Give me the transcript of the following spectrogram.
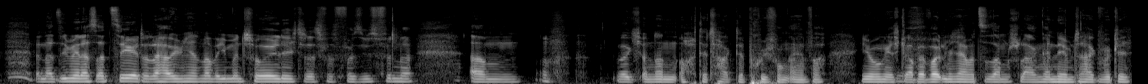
dann hat sie mir das erzählt und da habe ich mich erstmal bei ihm entschuldigt, dass ich das voll süß finde. Ähm, wirklich, und dann, oh, der Tag der Prüfung einfach. Junge, ich glaube, er wollte mich einfach zusammenschlagen an dem Tag, wirklich.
